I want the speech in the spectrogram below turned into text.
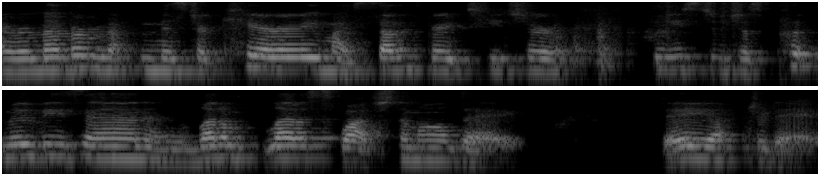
I remember Mr. Carey, my seventh grade teacher, who used to just put movies in and let them, let us watch them all day, day after day,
